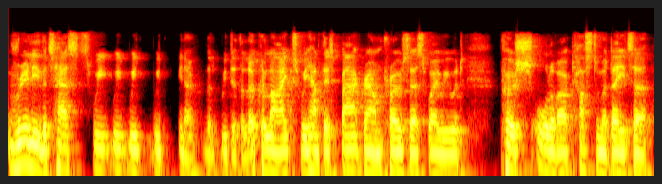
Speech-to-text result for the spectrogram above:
really the tests we, we, we, we, you know we did the lookalikes we had this background process where we would push all of our customer data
